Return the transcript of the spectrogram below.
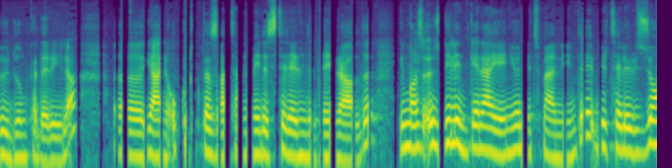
duyduğum kadarıyla. Ee, Yani okuduk da zaten medya sitelerinde de yer aldı. Yılmaz Özdil'in genel yayın yönetmenliğinde bir televizyon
